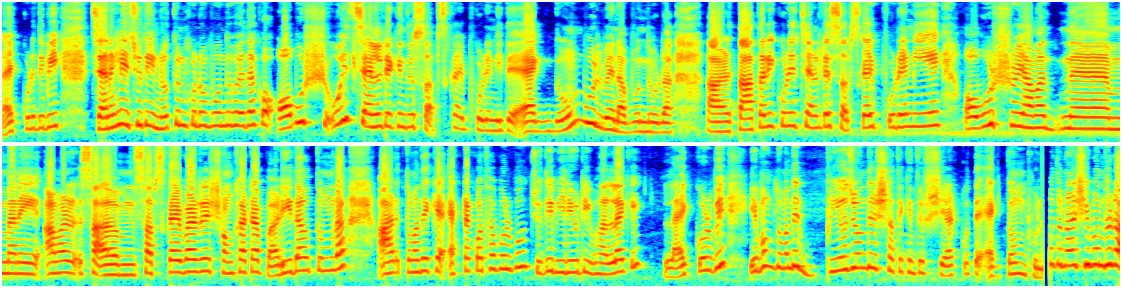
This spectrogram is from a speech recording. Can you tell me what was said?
লাইক করে দিবি। চ্যানেলে যদি নতুন কোনো বন্ধু হয়ে দেখো অবশ্যই ওই চ্যানেলটা কিন্তু সাবস্ক্রাইব করে নিতে একদম ভুলবে না, বন্ধুরা। আর তাড়াতাড়ি করে চ্যানেলটা সাবস্ক্রাইব করে নিয়ে, অবশ্যই আমার মানে আমার সাবস্ক্রাইবারের সংখ্যাটা বাড়িয়ে দাও তোমরা। আর তোমাদেরকে একটা কথা বলব, যদি ভিডিওটি ভালো লাগে লাইক করবে এবং তোমাদের প্রিয়জনদের সাথে কিন্তু শেয়ার করতে একদম ভুল নতুন আসি বন্ধুরা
